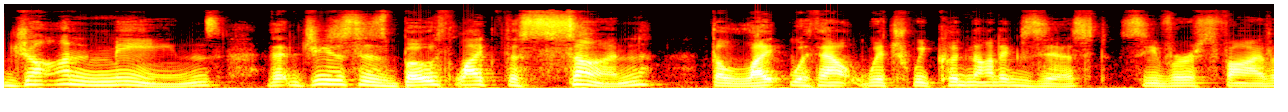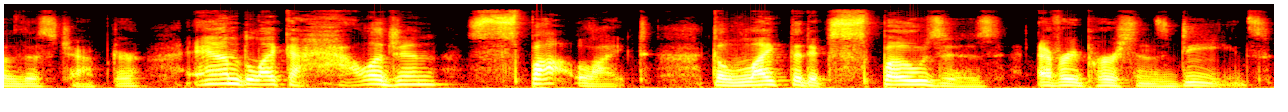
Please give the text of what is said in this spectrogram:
John means that Jesus is both like the sun, the light without which we could not exist, see verse 5 of this chapter, and like a halogen spotlight, the light that exposes every person's deeds,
